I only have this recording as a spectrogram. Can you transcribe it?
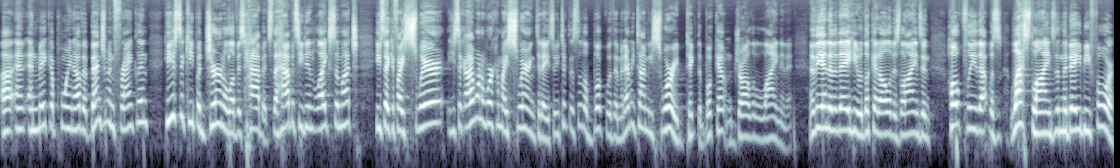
uh, and, and make a point of it. Benjamin Franklin, he used to keep a journal of his habits, the habits he didn't like so much. He's like, if I swear, he's like, I want to work on my swearing today. So he took this little book with him, and every time he swore, he'd take the book out and draw a little line in it. At the end of the day, he would look at all of his lines, and hopefully that was less lines than the day before.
